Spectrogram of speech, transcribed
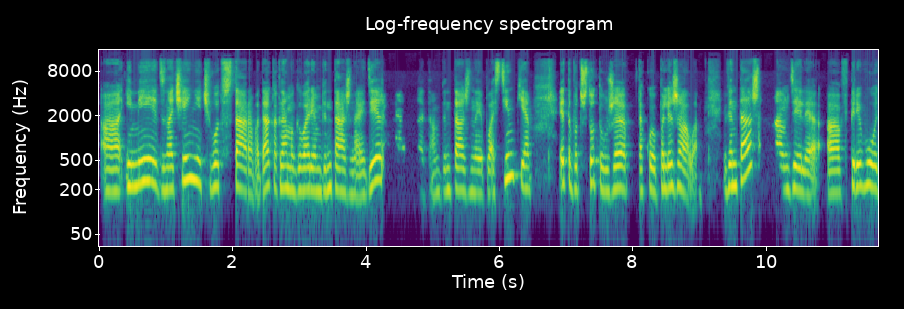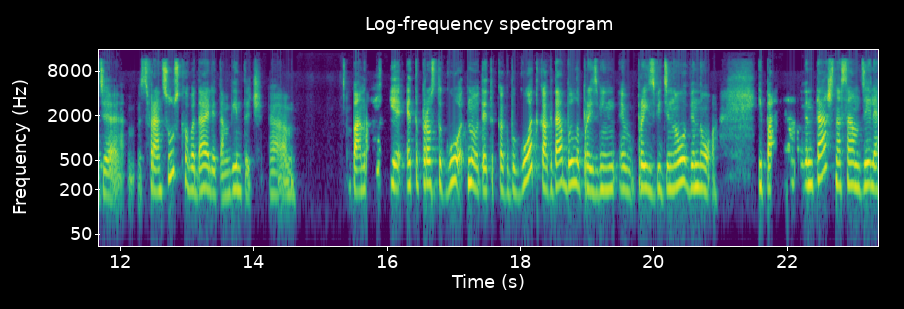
а, имеет значение чего-то старого, да, когда мы говорим винтажная одежда, там, винтажные пластинки, это вот что-то уже такое полежало. Винтаж, на самом деле, а, в переводе с французского, да, или там винтаж, эм, по-английски это просто год, ну, вот это как бы год, когда было произведено, э, произведено вино. И поэтому винтаж, на самом деле,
